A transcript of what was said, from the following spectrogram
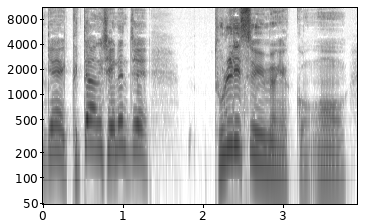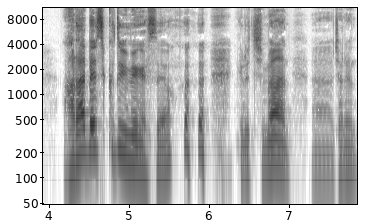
이게 그 당시에는 이제 둘리스 유명했고 어, 아라베스크도 유명했어요. 그렇지만 아, 저는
